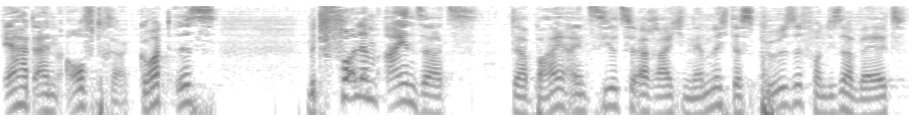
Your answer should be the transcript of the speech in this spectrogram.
Er hat einen Auftrag. Gott ist mit vollem Einsatz dabei, ein Ziel zu erreichen, nämlich das Böse von dieser Welt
